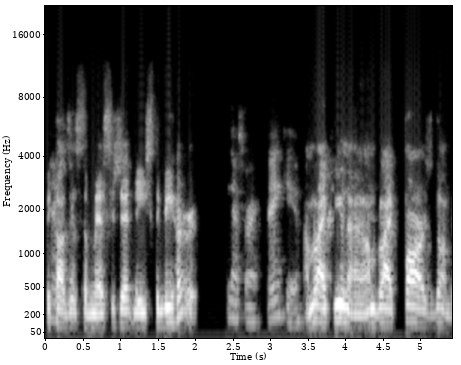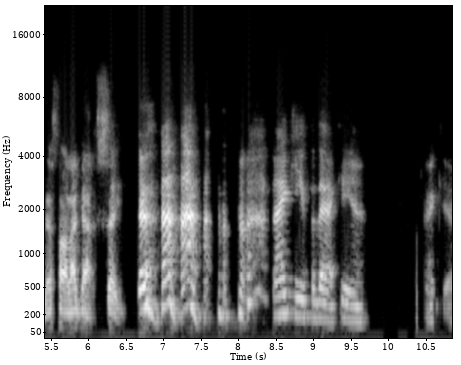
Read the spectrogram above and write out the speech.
because it's a message that needs to be heard. That's right. Thank you. I'm like you now. I'm like Forrest Gump. That's all I gotta say. Thank you for that, Ken. Thank you.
